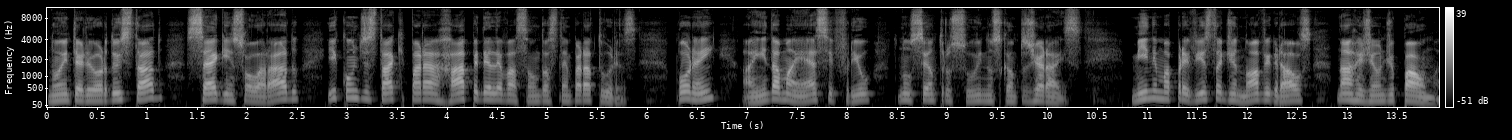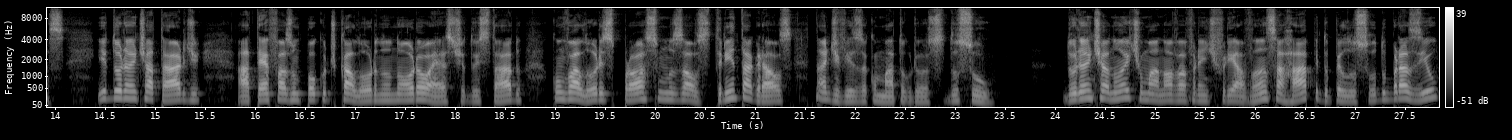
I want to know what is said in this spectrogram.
No interior do estado, segue ensolarado e com destaque para a rápida elevação das temperaturas. Porém, ainda amanhece frio no centro-sul e nos Campos Gerais. Mínima prevista de 9 graus na região de Palmas. E durante a tarde, até faz um pouco de calor no noroeste do estado, com valores próximos aos 30 graus na divisa com Mato Grosso do Sul. Durante a noite, uma nova frente fria avança rápido pelo sul do Brasil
